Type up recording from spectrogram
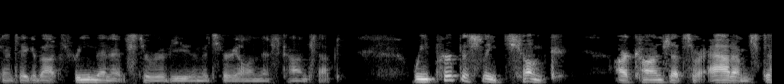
going to take about three minutes to review the material in this concept. We purposely chunk our concepts or atoms to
